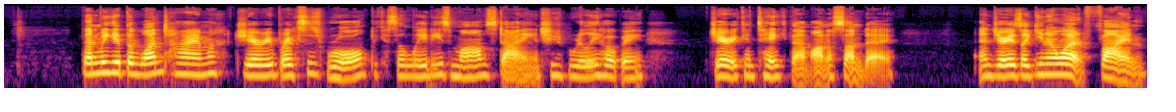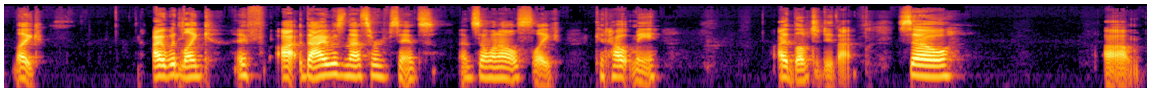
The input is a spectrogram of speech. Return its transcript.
then we get the one time Jerry breaks his rule because the lady's mom's dying and she's really hoping Jerry can take them on a Sunday. And Jerry's like, you know what? Fine. Like, I would like if I, I was in that circumstance and someone else like could help me, I'd love to do that. So, um,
